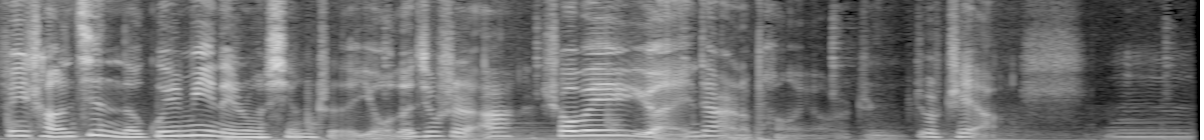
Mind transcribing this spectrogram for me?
非常近的闺蜜那种性质的，有的就是啊稍微远一点的朋友，就这样。嗯，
